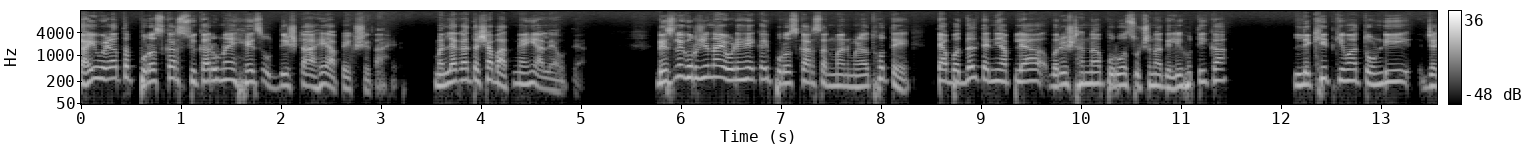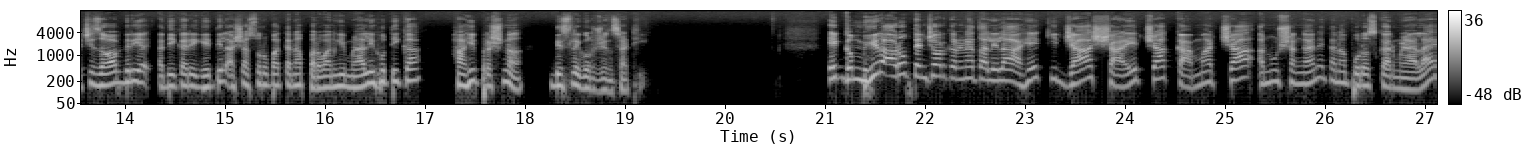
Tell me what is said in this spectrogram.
काही वेळा तर पुरस्कार स्वीकारू नये हेच उद्दिष्ट आहे अपेक्षित आहे. मधल्या काय तशा बातम्याही आल्या होत्या. डिस्ले गुरुजींना एवढे हे काही पुरस्कार सन्मान मिळत होते. त्याबद्दल त्यांनी आपल्या वरिष्ठांना पूर्वसूचना दिली होती का? लिखित किंवा तोंडी ज्याची जबाबदारी अधिकारी घेतील अशा स्वरूपात त्यांना परवानगी मिळाली होती का? हाही प्रश्न डिस्ले गुरुजींसाठी. एक गंभीर आरोप त्यांच्यावर करण्यात आलेला आहे की ज्या शाळेच्या कामाच्या अनुषंगाने त्यांना पुरस्कार मिळालाय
